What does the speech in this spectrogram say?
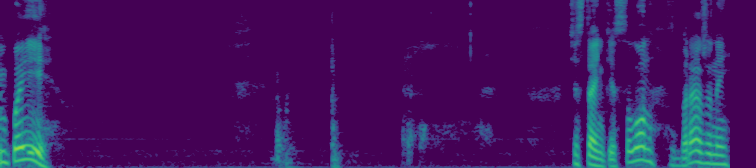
МПІ. Чистенький салон, збережений.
